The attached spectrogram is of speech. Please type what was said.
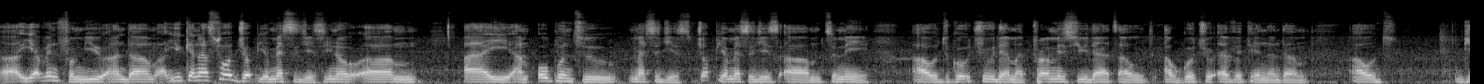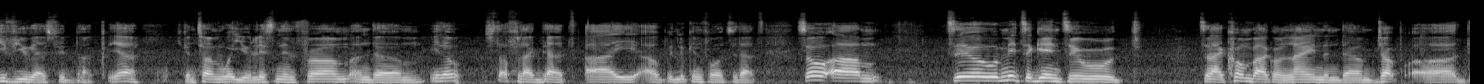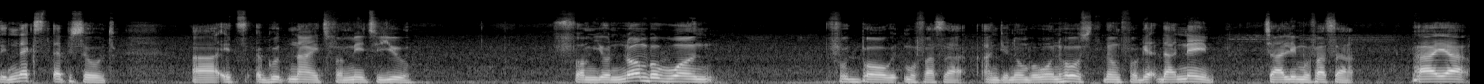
uh, hearing from you, and um, you can as well drop your messages. You know. Um, I am open to messages. Drop your messages um, to me. I would go through them. I promise you that I would I would go through everything and um, I would give you guys feedback. Yeah, you can tell me where you're listening from and um, you know stuff like that. I I'll be looking forward to that. So um, till we meet again till till I come back online and um, drop uh, the next episode. Uh, it's a good night from me to you from your number one football with Mufasa and your number one host. Don't forget that name, Charlie Mufasa. Bye.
